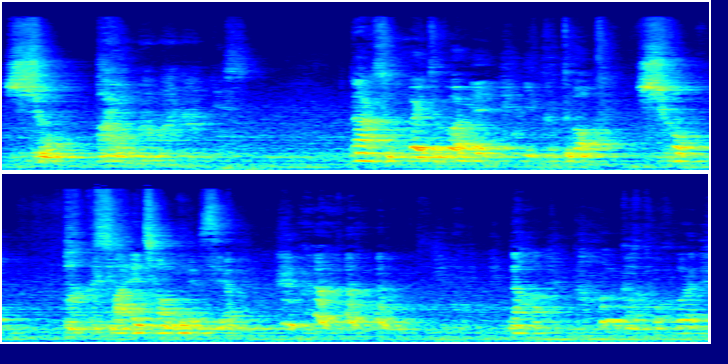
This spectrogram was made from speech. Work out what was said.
しょっぱいままなんです。だからそういうところへ行くとしょっぱくされちゃうんですよ。ななんかここでなんか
